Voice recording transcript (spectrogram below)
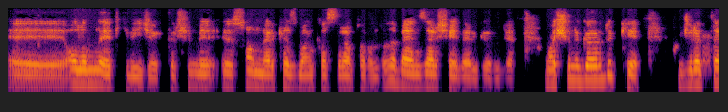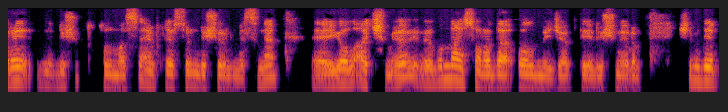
e, olumlu etkileyecektir. Şimdi e, son Merkez Bankası raporunda da benzer şeyler görülüyor. Ama şunu gördük ki ücretleri düşük tutulması enflasyonun düşürülmesine e, yol açmıyor bundan sonra da olmayacak diye düşünüyorum. Şimdi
